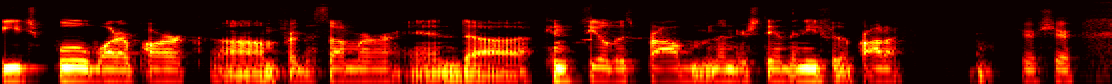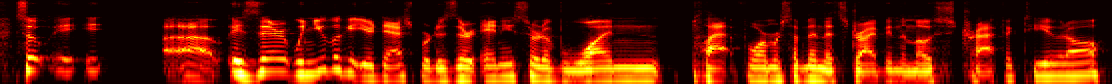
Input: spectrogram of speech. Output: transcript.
beach, pool, water park um, for the summer, and uh, can feel this problem and understand the need for the product. Sure, sure. So, it, uh, is there when you look at your dashboard, is there any sort of one platform or something that's driving the most traffic to you at all?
